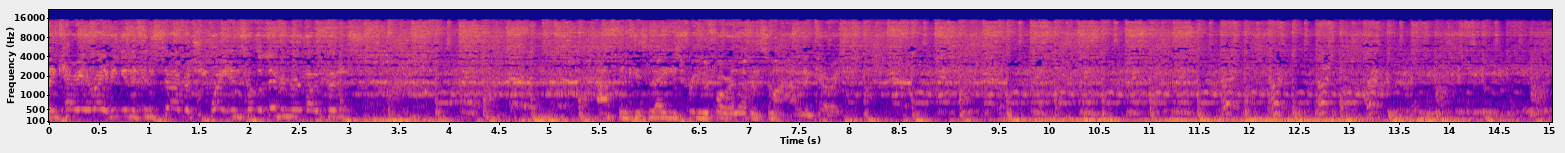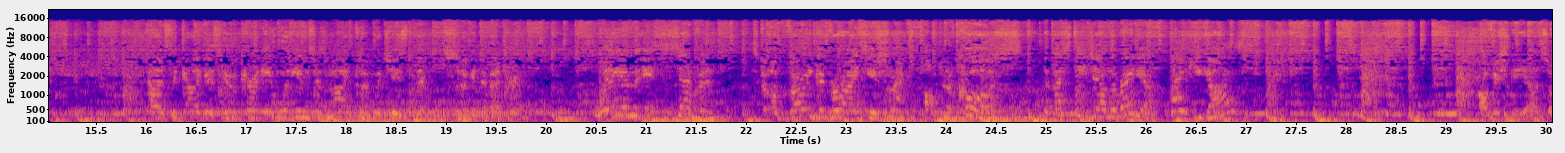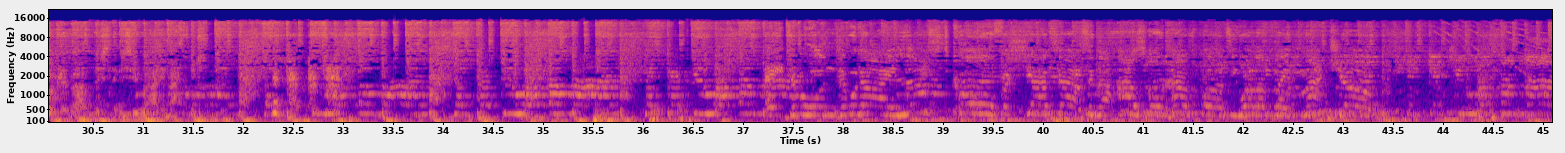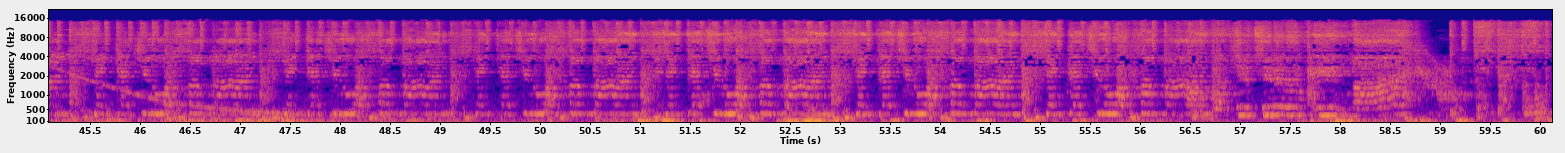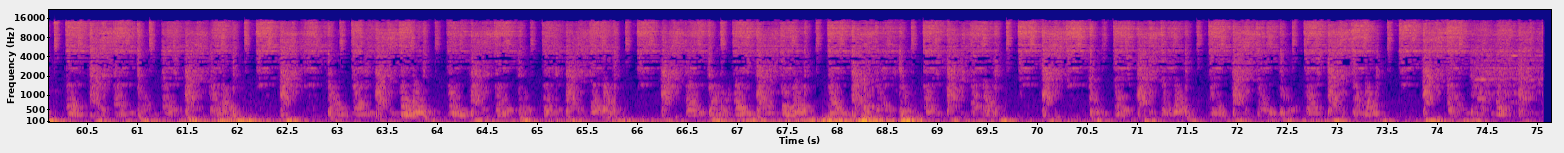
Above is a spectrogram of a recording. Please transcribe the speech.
and Kerry are raving in the conservatory waiting until the living room opens. I think it's ladies free before 11 tonight, Alan Kerry. To Gallagher's who are currently at Williams' nightclub, which is the snug in the bedroom. William is seven. He's got a very good variety of snacks popped, and of course, the best DJ on the radio. Thank you, guys. Obviously, uh, talking about listening to Annie Mac or something. Eight double one double nine. Last call for shout outs in the household house party while I play Matt Joe. I want you to be mine.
